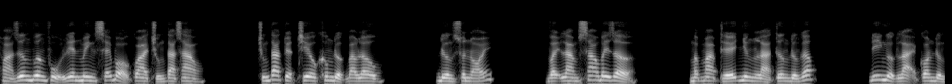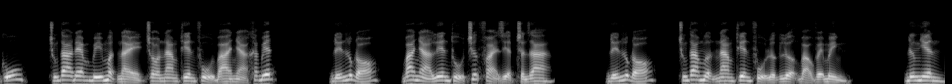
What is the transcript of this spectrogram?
Hỏa dương vương phủ liên minh sẽ bỏ qua chúng ta sao? Chúng ta tuyệt chiêu không được bao lâu. Đường xuân nói, vậy làm sao bây giờ? Mập mạp thế nhưng là tương đương gấp. Đi ngược lại con đường cũ, chúng ta đem bí mật này cho nam thiên phủ ba nhà khác biết. Đến lúc đó, ba nhà liên thủ trước phải diệt trần gia. Đến lúc đó, chúng ta mượn nam thiên phủ lực lượng bảo vệ mình. Đương nhiên,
